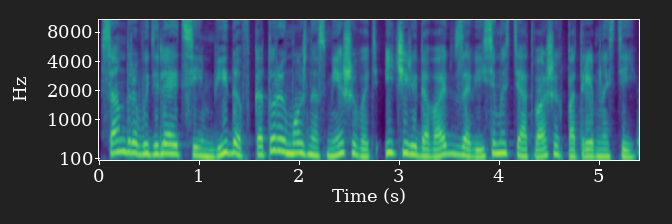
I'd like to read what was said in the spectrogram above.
Сандра выделяет 7 видов, которые можно смешивать и чередовать в зависимости от ваших потребностей.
